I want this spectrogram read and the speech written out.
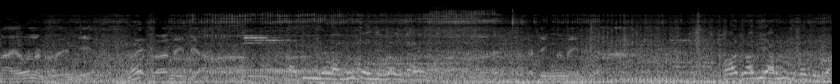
நான் எவ்வளோ நைன்டி நைன்டியா அது நூற்றஞ்சு ரூபா கொடுத்தாங்க கட்டிங்னா நைன்டியா நோட்டு வந்து இரநூத்தி பத்து ரூபா.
